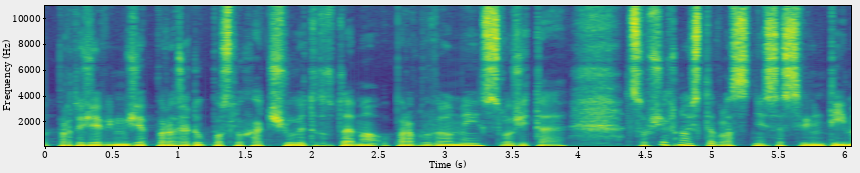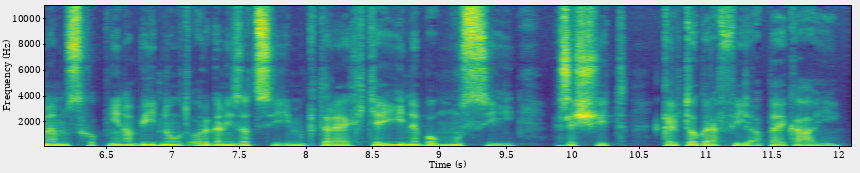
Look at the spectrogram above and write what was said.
protože vím, že pro řadu posluchačů je toto téma opravdu velmi složité. Co všechno jste vlastně se svým týmem schopni nabídnout organizacím, které chtějí nebo musí řešit kryptografii a PKI?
